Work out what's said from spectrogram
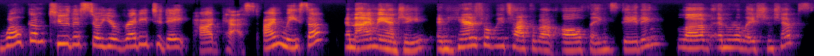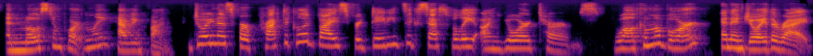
Welcome to the So You're Ready to Date podcast. I'm Lisa. And I'm Angie. And here's where we talk about all things dating, love, and relationships, and most importantly, having fun. Join us for practical advice for dating successfully on your terms. Welcome aboard and enjoy the ride.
